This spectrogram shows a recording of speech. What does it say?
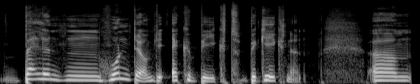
bellenden Hund, der um die Ecke biegt, begegnen. Ähm,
